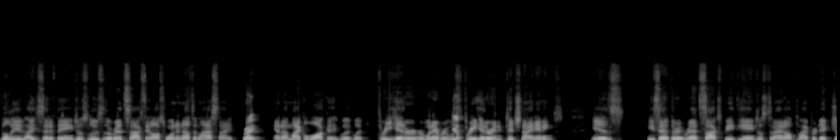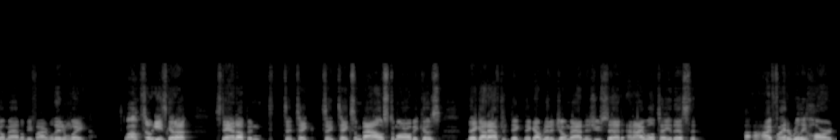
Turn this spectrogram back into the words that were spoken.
believe." I said, if the Angels lose to the Red Sox, they lost one to nothing last night. Right. and uh, Michael Wacha, what, what three hitter or whatever it was, Yep. three hitter and he pitched nine innings. Is he said if the Red Sox beat the Angels tonight? I'll I predict Joe Maddon will be fired. Well, they didn't wait, Wow. so he's gonna stand up and t- take take take some bows tomorrow because they got after they, they got rid of Joe Maddon, as you said. And I will tell you this that I, I find it really hard.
